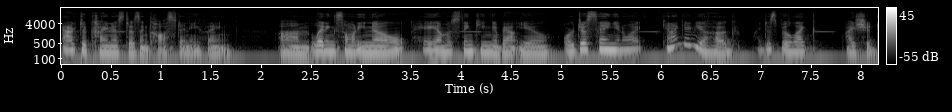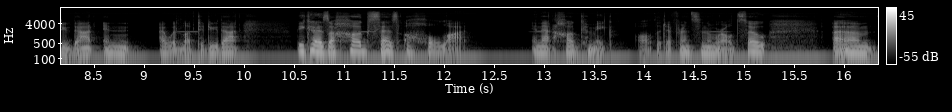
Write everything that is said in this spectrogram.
Act of kindness doesn't cost anything. Um, letting somebody know, hey, I was thinking about you, or just saying, you know what, can I give you a hug? I just feel like I should do that, and I would love to do that. because a hug says a whole lot, and that hug can make all the difference in the world. So. Um,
